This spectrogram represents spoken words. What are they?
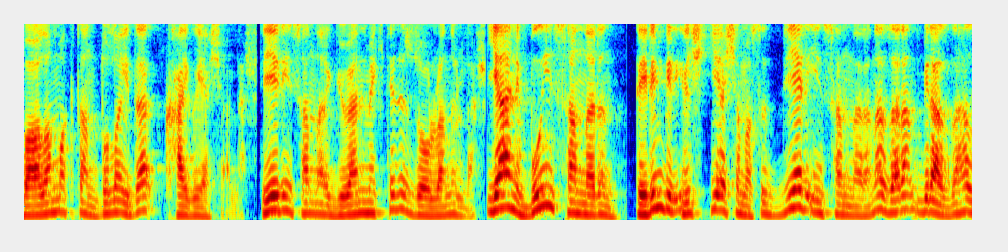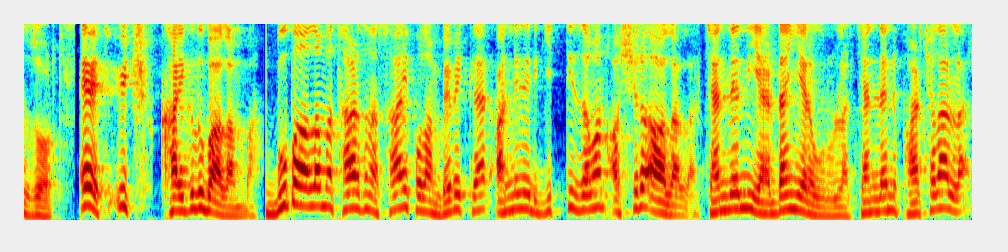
bağlanmaktan dolayı da kaygı yaşarlar. Diğer insanlara güvenmekte de zorlanırlar. Yani bu insanların derin bir ilişki yaşaması diğer insanlara nazaran biraz daha zordur. Evet 3. Kaygılı bağlanma. Bu bağlama tarzına sahip olan bebekler anneleri gittiği zaman aşırı ağlarlar. Kendilerini yerden yere vururlar. Kendilerini parçalarlar.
